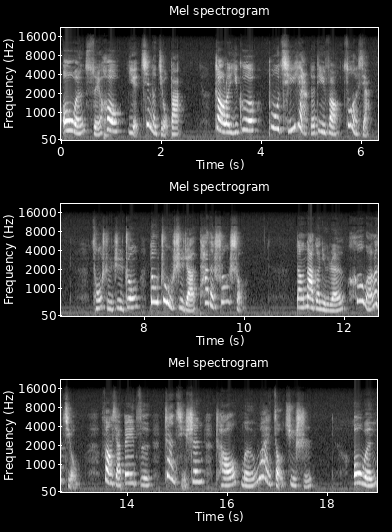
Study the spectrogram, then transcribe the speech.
欧文随后也进了酒吧，找了一个不起眼的地方坐下。从始至终都注视着他的双手。当那个女人喝完了酒，放下杯子，站起身朝门外走去时，欧文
